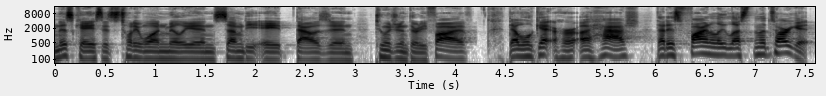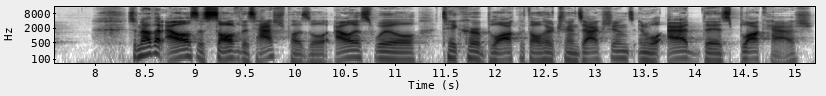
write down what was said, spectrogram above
In this case, it's 21,078,235 that will get her a hash that is finally less than the target. So now that Alice has solved this hash puzzle, Alice will take her block with all her transactions and will add this block hash,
